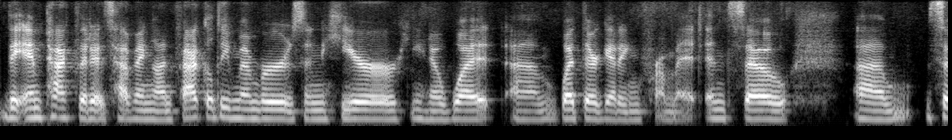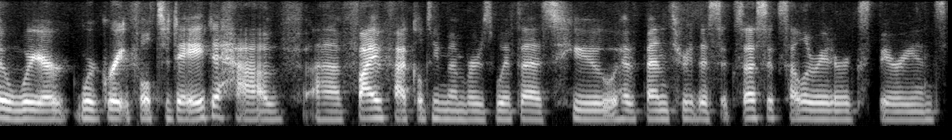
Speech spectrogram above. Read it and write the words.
the impact that it's having on faculty members and hear, you know, what um, what they're getting from it. And so, um, so we're we're grateful today to have uh, five faculty members with us who have been through the Success Accelerator experience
